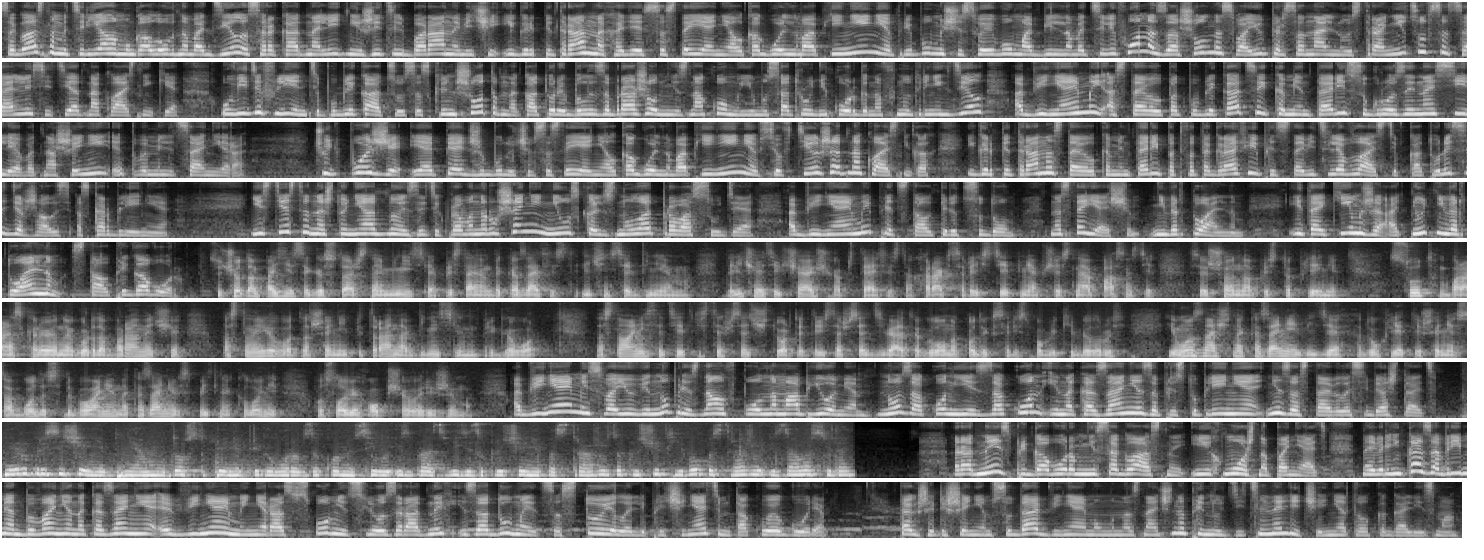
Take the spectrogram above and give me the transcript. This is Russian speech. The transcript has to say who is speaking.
Speaker 1: Согласно материалам уголовного дела, 41-летний житель Барановичи Игорь Петран, находясь в состоянии алкогольного опьянения, при помощи своего мобильного телефона зашел на свою персональную страницу в социальной сети «Одноклассники». Увидев в ленте публикацию со скриншотом, на которой был изображен незнакомый ему сотрудник органов внутренних дел, обвиняемый оставил под публикацией комментарий с угрозой насилия в отношении этого милиционера. Чуть позже, и опять же будучи в состоянии алкогольного опьянения, все в тех же одноклассниках, Игорь Петран оставил комментарий под фотографией представителя власти, в которой содержалось оскорбление. Естественно, что ни одно из этих правонарушений не ускользнуло от правосудия. Обвиняемый предстал перед судом. Настоящим, не виртуальным. И таким же, отнюдь не виртуальным, стал приговор.
Speaker 2: С учетом позиции государственного обвинителя представленных доказательств личности обвиняемого, наличия отягчающих обстоятельств, характера и степени общественной опасности совершенного преступления, суд Баранского района города Барановичи постановил в отношении Петра на обвинительный приговор. На основании статьи 364 369 Уголовного кодекса Республики Беларусь ему назначено наказание в виде двух лет лишения свободы с отбыванием наказания в исправительной колонии в условиях общего режима.
Speaker 1: Обвиняемый свою вину признал в полном объеме, но закон есть закон и наказание за преступление не заставила себя ждать.
Speaker 3: Меру пресечения обвиняемому до вступления приговора в законную силу избрать в виде заключения под стражу, заключив его под стражу из зала суда.
Speaker 1: Родные с приговором не согласны, и их можно понять. Наверняка за время отбывания наказания обвиняемый не раз вспомнит слезы родных и задумается, стоило ли причинять им такое горе. Также решением суда обвиняемому назначено принудительное лечение от алкоголизма.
